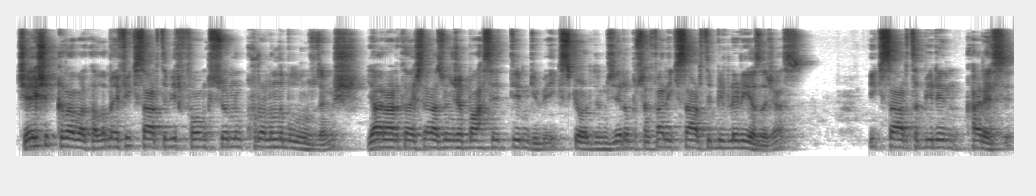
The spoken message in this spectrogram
C şıkkına bakalım fx artı bir fonksiyonun kuralını bulunuz demiş. Yani arkadaşlar az önce bahsettiğim gibi x gördüğümüz yere bu sefer x artı 1'leri yazacağız. x artı 1'in karesi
